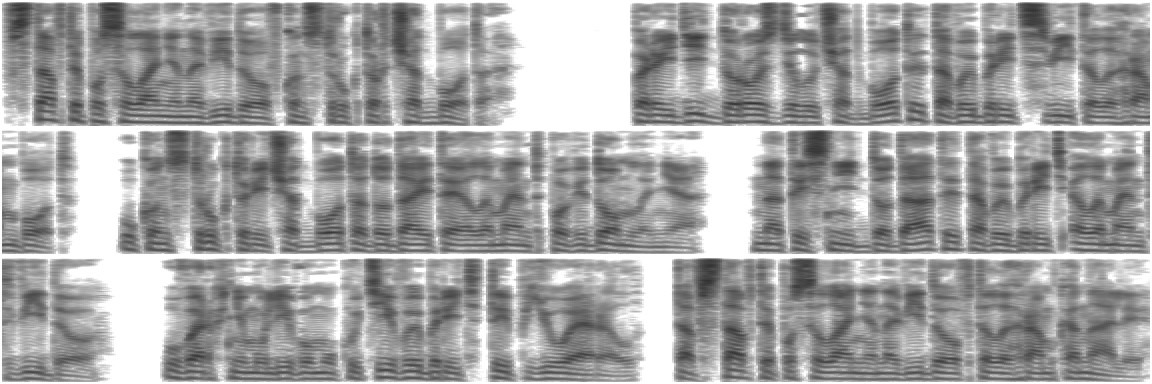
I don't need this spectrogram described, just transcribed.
Вставте посилання на відео в конструктор чат-бота. Перейдіть до розділу чат-боти та виберіть свій Telegram-бот. У конструкторі чат-бота додайте елемент повідомлення, натисніть Додати та виберіть елемент відео. У верхньому лівому куті виберіть тип URL та вставте посилання на відео в телеграм-каналі.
